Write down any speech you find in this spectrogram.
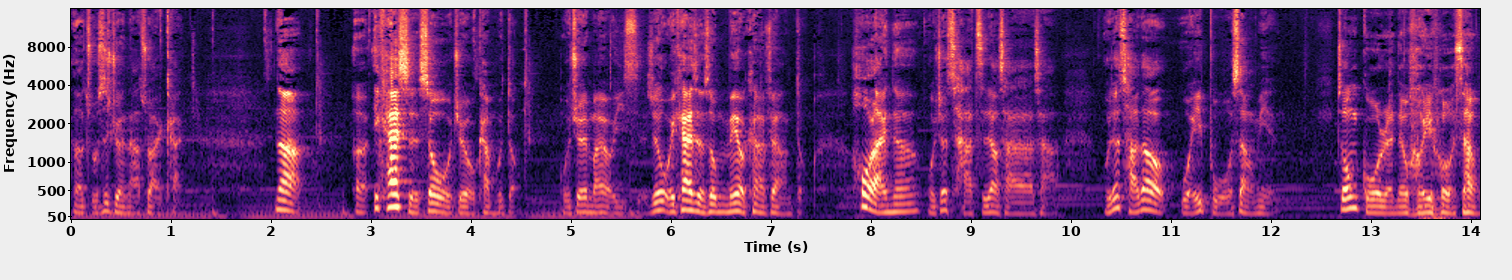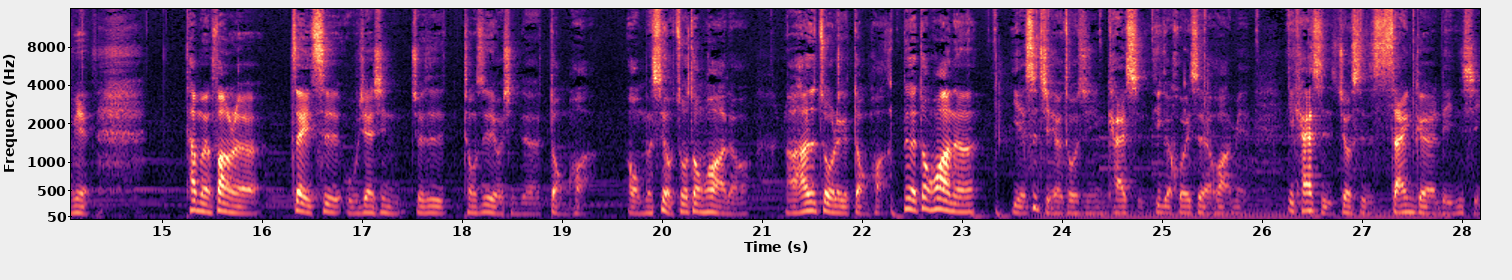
呃主视觉拿出来看。那呃一开始的时候，我觉得我看不懂，我觉得蛮有意思的。就是我一开始的时候没有看得非常懂，后来呢，我就查资料，查查查，我就查到微博上面，中国人的微博上面，他们放了这一次无限性就是同时流行的动画哦，我们是有做动画的哦，然后他是做了一个动画，那个动画呢也是几何图形开始一个灰色的画面，一开始就是三个菱形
